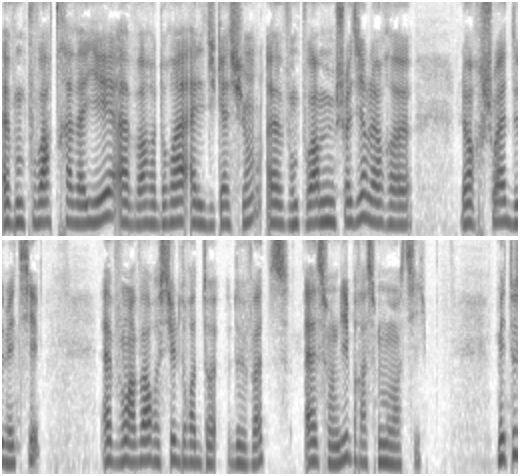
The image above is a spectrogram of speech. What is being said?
Elles vont pouvoir travailler, avoir droit à l'éducation, elles vont pouvoir même choisir leur, leur choix de métier. Elles vont avoir aussi le droit de, vote. Elles sont libres à ce moment-ci. Mais tout,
